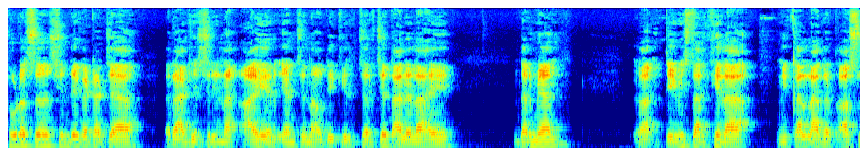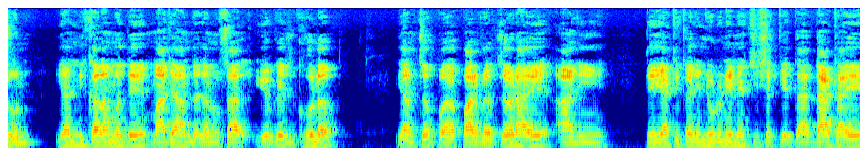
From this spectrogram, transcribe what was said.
थोडंसं शिंदे गटाच्या राजश्रीना आयर यांचे नाव देखील चर्चेत आलेलं आहे. दरम्यान तेवीस तारखेला निकाल लागत असून या निकालामध्ये माझ्या अंदाजानुसार योगेश घोलप यांचं प पारडं जड आहे आणि ते या ठिकाणी निवडून येण्याची शक्यता दाट आहे.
